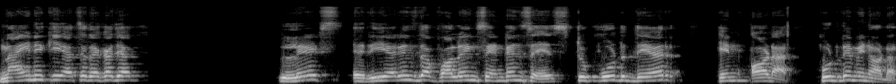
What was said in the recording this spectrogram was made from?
নাইনে কি আছে? দেখা যাক। Let's rearrange the following sentences to put their in order put them in order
